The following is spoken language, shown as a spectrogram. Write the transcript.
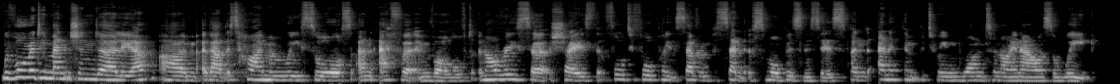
We've already mentioned earlier um, about the time and resource and effort involved, and our research shows that 44.7% of small businesses spend anything between one to nine hours a week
